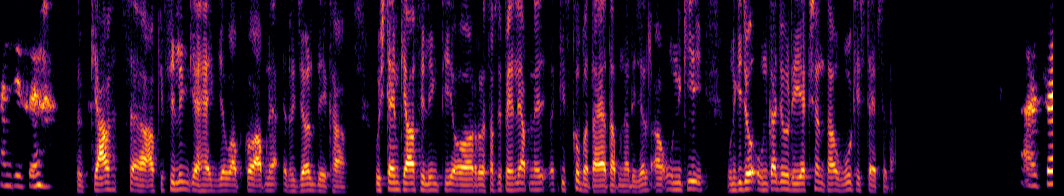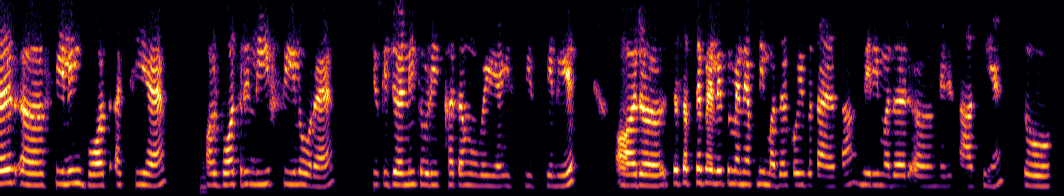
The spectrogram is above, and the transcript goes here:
हाँ जी सर तो क्या आपकी फीलिंग क्या है? जब आपको, आपने रिज़ल्ट देखा, उस टाइम क्या फीलिंग थी? और सबसे पहले आपने किसको बताया था अपना रिज़ल्ट उनकी उनकी जो, उनका जो रिएक्शन था, वो किस टाइप से था? सर फीलिंग बहुत अच्छी है और बहुत रिलीफ फील हो रहा है, क्योंकि जर्नी थोड़ी खत्म हो गई है इस चीज़ के लिए। और सर, सबसे पहले तो मैंने अपनी मदर को ही बताया था। मेरी मदर मेरे साथ ही हैं तो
